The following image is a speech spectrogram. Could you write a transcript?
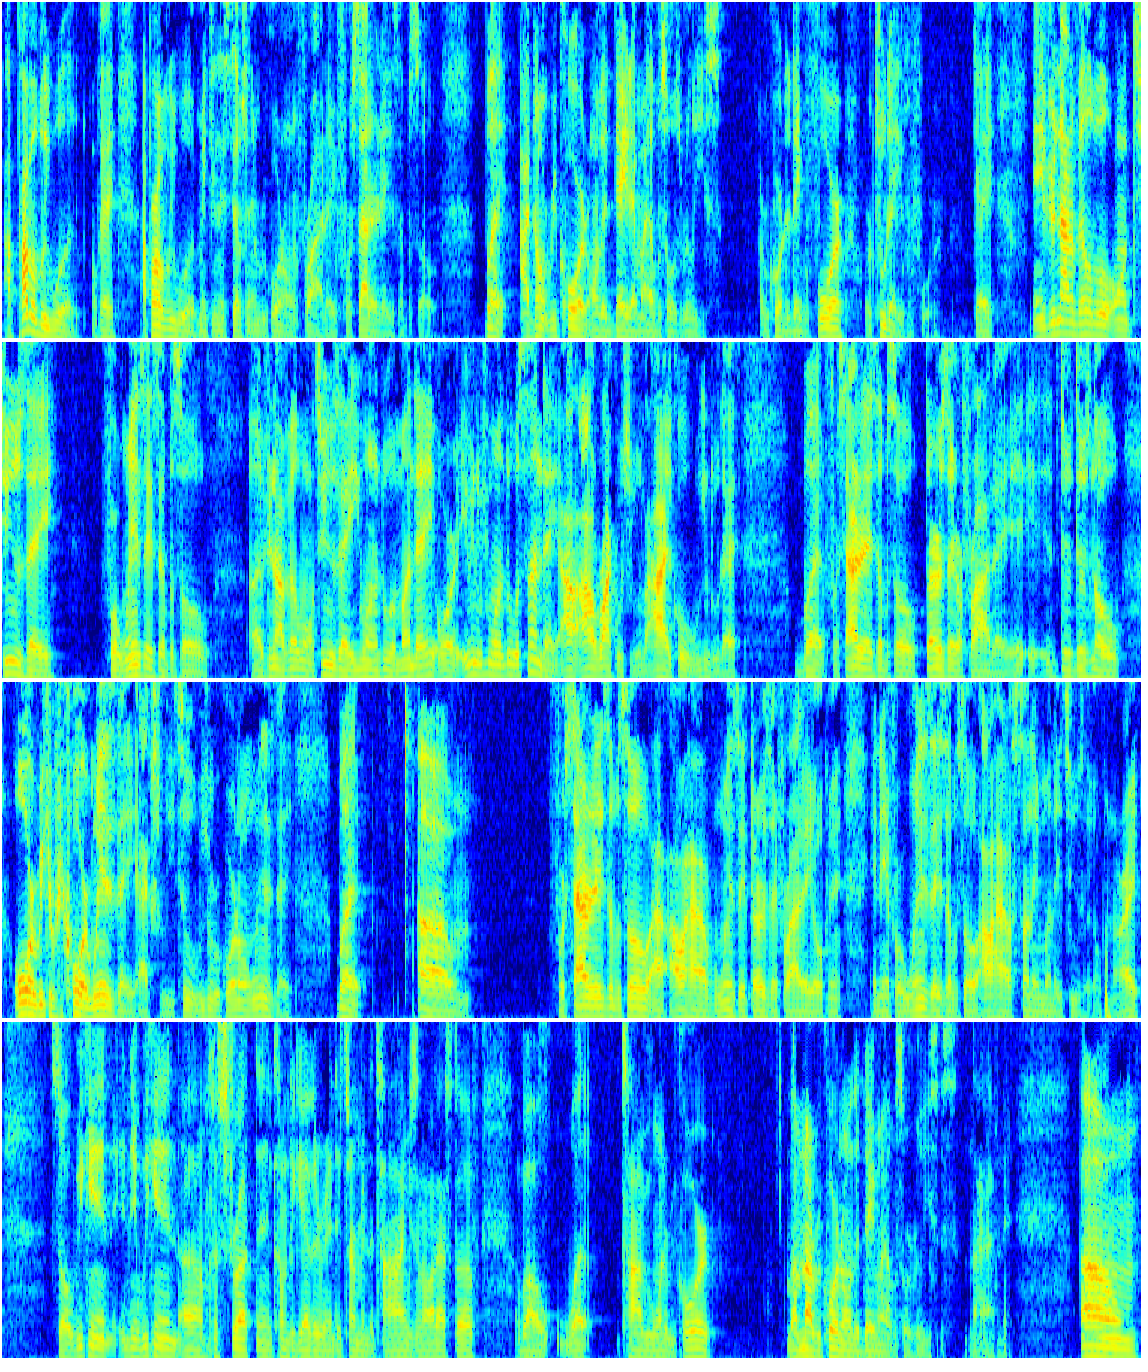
I probably would, okay? I probably would make an exception and record on Friday for Saturday's episode. But I don't record on the day that my episode is released. I record the day before or two days before, okay? And if you're not available on Tuesday for Wednesday's episode, uh, if you're not available on Tuesday, you want to do a Monday, or even if you want to do a Sunday, I'll, I'll rock with you. Like, all right, cool, we can do that. But for Saturday's episode, Thursday or Friday, it, it, there, there's no. Or we can record Wednesday actually too. We can record on Wednesday, but um, for Saturday's episode, I, I'll have Wednesday, Thursday, Friday open, and then for Wednesday's episode, I'll have Sunday, Monday, Tuesday open. All right. So we can and then we can uh, construct and come together and determine the times and all that stuff about what time we want to record. But I'm not recording on the day my episode releases. Not happening. Um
